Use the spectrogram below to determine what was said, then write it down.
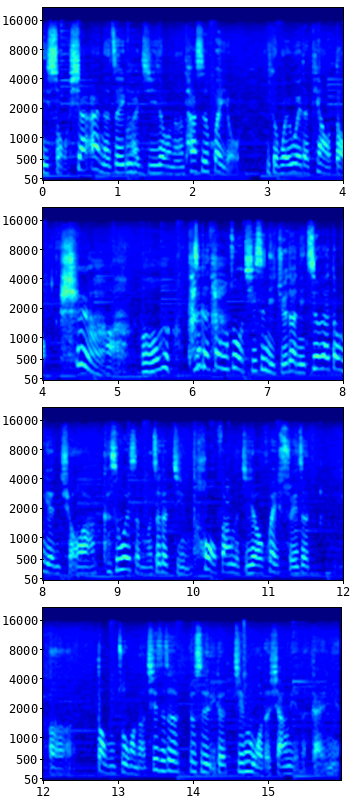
你手下按的这一块肌肉呢，它是会有一个微微的跳动。是啊，哦，这个动作其实你觉得你只有在动眼球啊，可是为什么这个颈后方的肌肉会随着呃动作呢？其实这就是一个筋膜的相连的概念。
